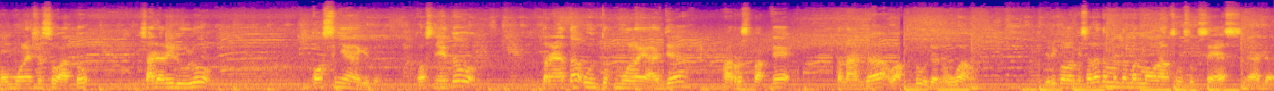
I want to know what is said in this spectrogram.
mau mulai sesuatu, sadari dulu costnya gitu. Costnya itu ternyata untuk mulai aja harus pakai tenaga, waktu dan uang. Jadi kalau misalnya teman-teman mau langsung sukses nggak ada.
